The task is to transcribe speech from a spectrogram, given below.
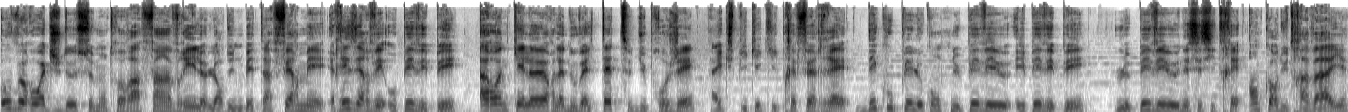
Overwatch 2 se montrera fin avril lors d'une bêta fermée réservée au PvP. Aaron Keller, la nouvelle tête du projet, a expliqué qu'il préférerait découpler le contenu PvE et PvP. Le PvE nécessiterait encore du travail,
